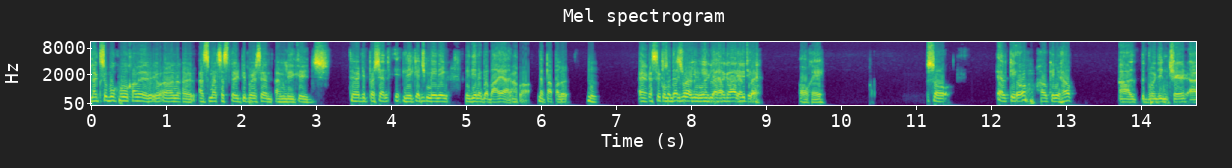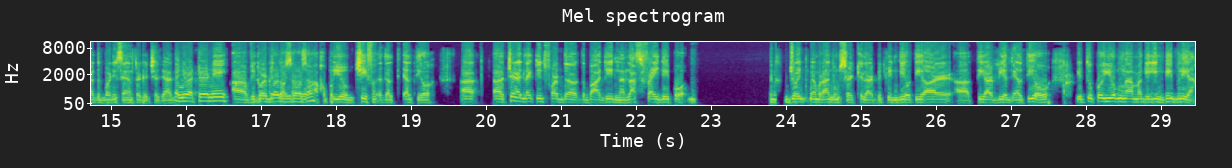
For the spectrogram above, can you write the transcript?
Nagsubok po kami, Your Honor, as much as 30% ang leakage. 30% leakage meaning hindi nagbabayad. Apo. Nagpapalo. Eh, kasi So that's why you need to have LTO. eh. Okay. So, LTO, how can you help? Uh, good morning, Chair. Uh, good morning, Senator Gatchalian. And your attorney, Uh, Vigor Mendoza, Mendoza. po. Ako po yung Chief of the LTO. Uh, uh, Chair, I'd like to inform the, the body na last Friday po, joint memorandum circular between DOTR, uh, TRB, and LTO. Ito po yung uh, magiging Biblia,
